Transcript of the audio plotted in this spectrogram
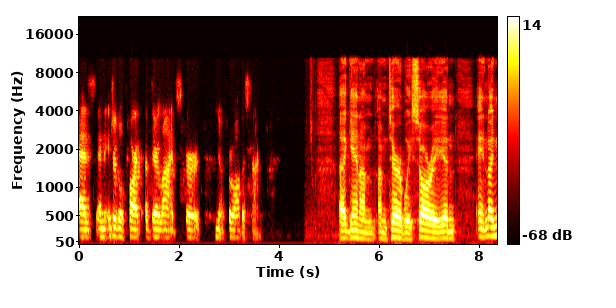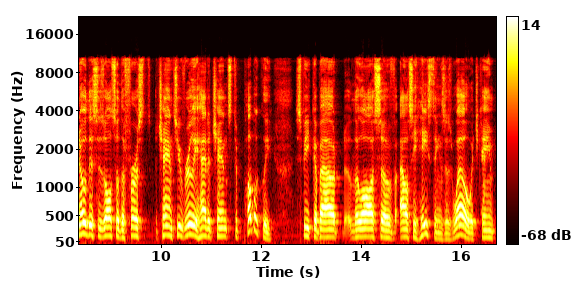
as an integral part of their lives for, you know, for all this time. Again, I'm, I'm terribly sorry. And, and I know this is also the first chance you've really had a chance to publicly speak about the loss of Alcee Hastings as well, which came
